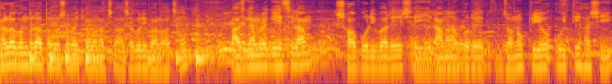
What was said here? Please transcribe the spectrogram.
হ্যালো বন্ধুরা, তোমরা সবাই কেমন আছো? আশা করি ভালো আছো। আজকে আমরা গিয়েছিলাম সপরিবারে সেই রামনগরের জনপ্রিয় ঐতিহাসিক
